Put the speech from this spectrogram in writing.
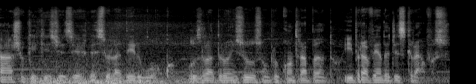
Acho que quis dizer desfiladeiro oco. Os ladrões usam para o contrabando e para venda de escravos.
